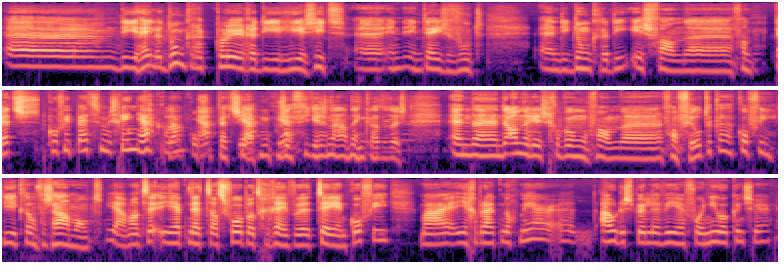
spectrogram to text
Ehm, die hele donkere kleuren die je hier ziet eh, in, in deze voet. En die donkere die is van, eh van Pets. Koffiepets misschien, ja. Ja, Gewoon. koffiepets, ja. Ik moet eens eventjes nadenken wat het is. En eh, de andere is gewoon van, eh van filter koffie, die ik dan verzamel. Ja, want je hebt net als voorbeeld gegeven thee en koffie. Maar je gebruikt nog meer oude spullen weer voor nieuwe kunstwerken.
